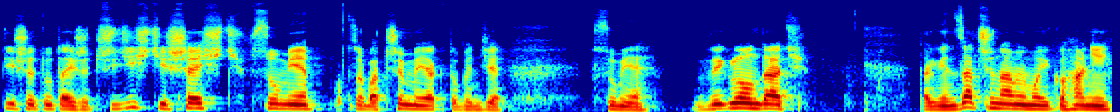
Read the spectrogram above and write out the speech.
Pisze tutaj, że 36 w sumie. Zobaczymy, jak to będzie w sumie wyglądać. Tak więc zaczynamy, moi kochani.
